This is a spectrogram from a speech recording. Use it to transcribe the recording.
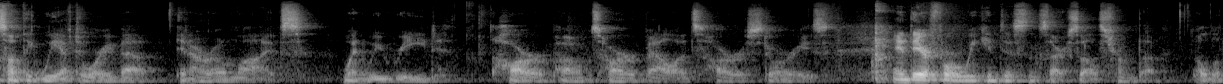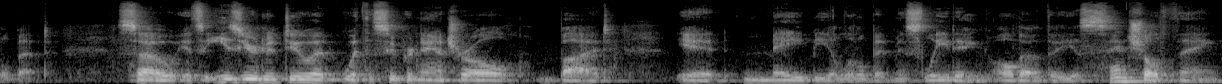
something we have to worry about in our own lives when we read horror poems, horror ballads, horror stories, and therefore we can distance ourselves from them a little bit. So it's easier to do it with the supernatural, but it may be a little bit misleading, although the essential thing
